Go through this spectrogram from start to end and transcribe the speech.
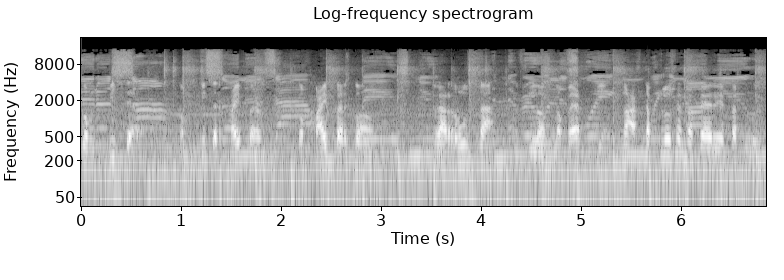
Con Peter, con Peter Piper, con Piper, con la rusa, los Noversky. No, está plus esa serie, está plus.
